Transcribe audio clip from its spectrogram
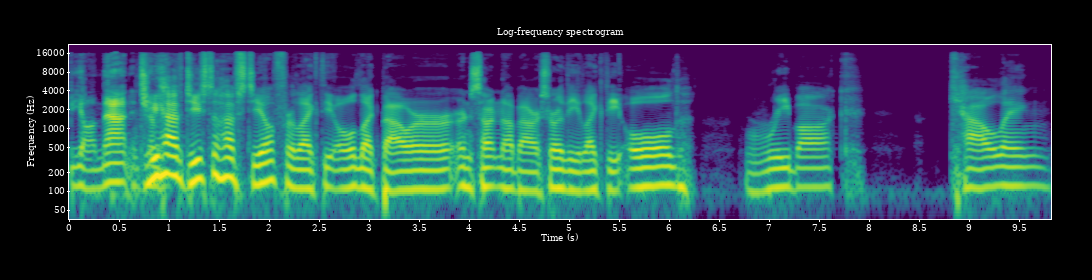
beyond that, in Do you have? Do you still have steel for like the old like Bauer or sorry, not Bauer, sorry, the like the old Reebok cowling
